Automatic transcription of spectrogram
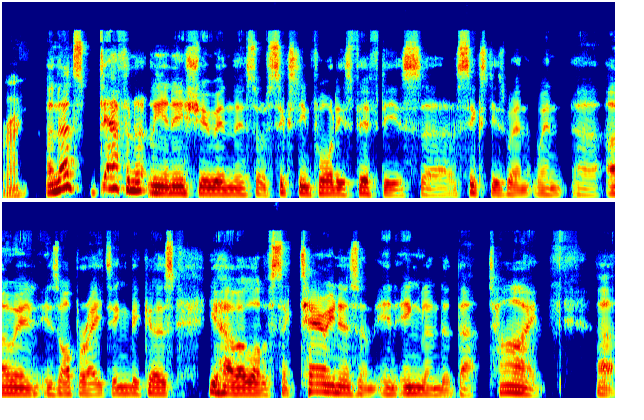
Right. And that's definitely an issue in the sort of 1640s, 50s, uh, 60s when when uh, Owen is operating because you have a lot of sectarianism in England at that time. Uh,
